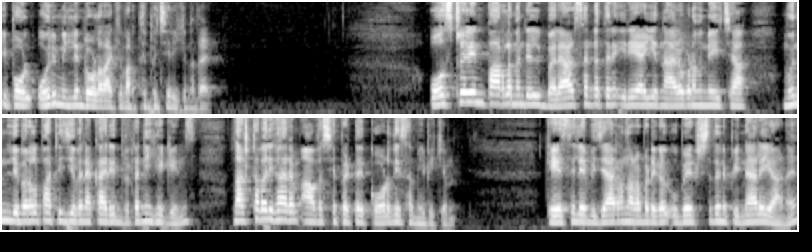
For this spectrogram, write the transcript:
ഇപ്പോൾ ഒരു മില്യൺ ഡോളറാക്കി വർദ്ധിപ്പിച്ചിരിക്കുന്നത്. ഓസ്ട്രേലിയൻ പാർലമെന്റിൽ ബലാത്സംഗത്തിന് ഇരയായി എന്ന ആരോപണം ഉന്നയിച്ച മുൻ ലിബറൽ പാർട്ടി ജീവനക്കാരി ബ്രിട്ടനി ഹിഗിൻസ് നഷ്ടപരിഹാരം ആവശ്യപ്പെട്ട് കോടതി സമീപിക്കും. കേസിലെ വിചാരണ നടപടികൾ ഉപേക്ഷിച്ചതിന് പിന്നാലെയാണ്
